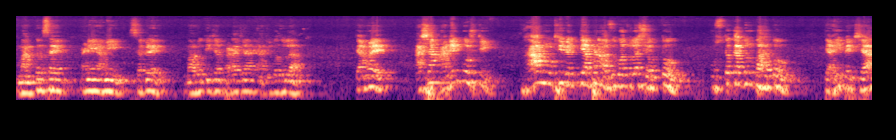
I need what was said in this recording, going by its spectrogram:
मानकर साहेब आणि आम्ही सगळे मारुतीच्या फडाच्या आणि आजूबाजूला. त्यामुळे अशा अनेक गोष्टी फार मोठी व्यक्ती आपण आजूबाजूला शोधतो पुस्तकातून पाहतो. त्याही पेक्षा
